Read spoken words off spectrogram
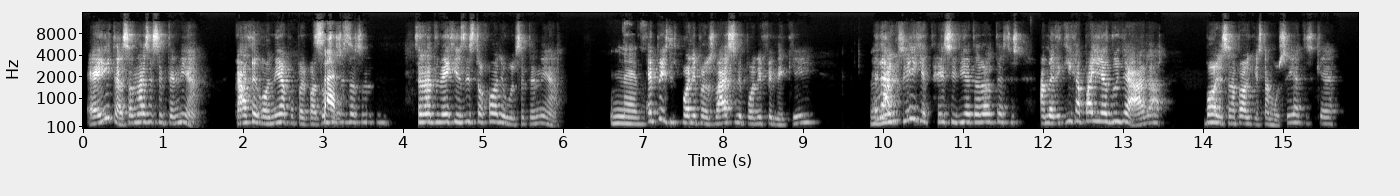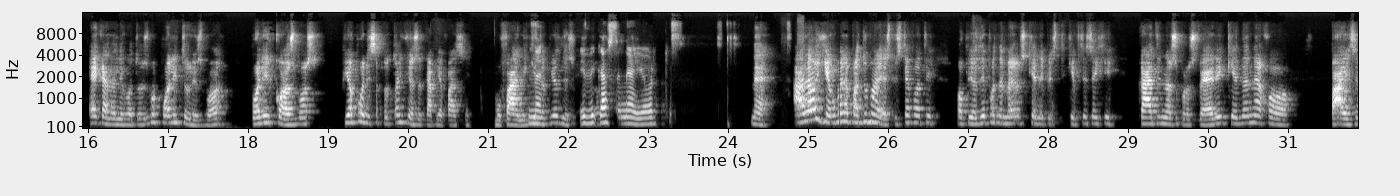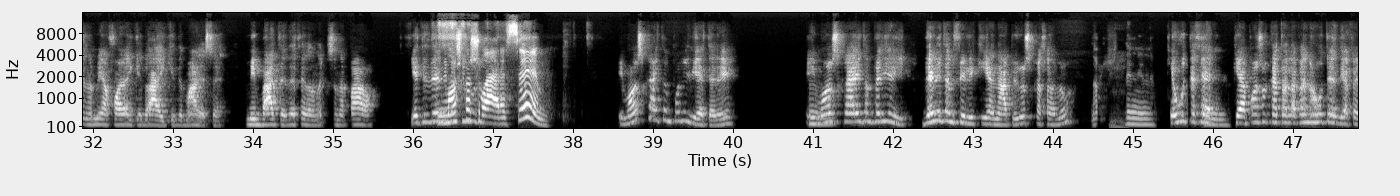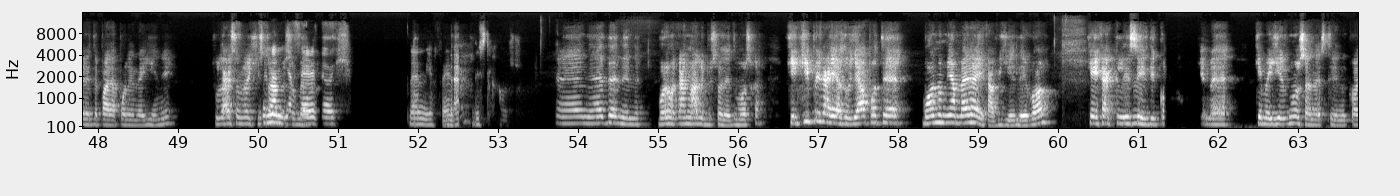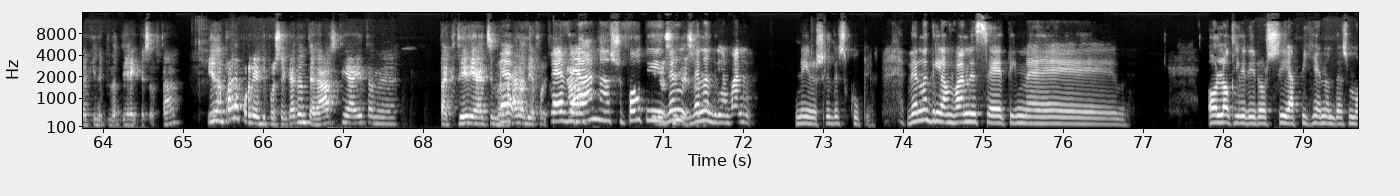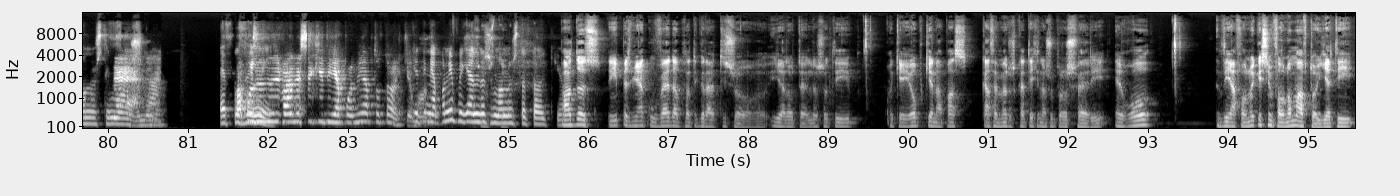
Ε, ήταν σαν να είσαι σε ταινία. Κάθε γωνία που Σ' περπατούσες άρεσε. ήταν σαν να, την- σαν να την έχεις δει στο Hollywood σε ταινία. Ναι. Επίσης πολύ προσβάσιμη, πολύ φιλική. Μμμ. Εντάξει, είχε τις ιδιαιτερότητες της. Αμερική είχα πάει για δουλειά, αλλά μπόρεσα να πάω και στα μουσεία της και έκανα λίγο τουρισμό. Πολύ τουρισμό, πολύ κόσμος. Πιο πολύ από το Τόκιο σε κάποια φάση. Μου φάνηκε Ναι. το πιο δύσκολο. Ειδικά στη Νέα Υόρκη. Ναι. Αλλά όχι, εγώ μένα παντού μου αρέσει. Πιστεύω ότι οποιοδήποτε μέρος και να επισκεφτεί έχει κάτι να σου προσφέρει και δεν έχω πάει σε μια χώρα και το Άι και δεν μ' άρεσε. Μην πάτε, δεν θέλω να ξαναπάω. Γιατί δεν Η είμαι Μόσχα σίγουρος- σου άρεσε; Η Μόσχα ήταν πολύ ιδιαίτερη. Η Μμμ. Μόσχα ήταν περίεργη. Δεν ήταν φιλική για ανάπηρου καθόλου. Όχι, δεν είναι. Και, ούτε θε... Mm. και από όσο καταλαβαίνω, ούτε ενδιαφέρεται πάρα πολύ να γίνει. Τουλάχιστον όχι στο Δεν άμεσο μέλλον. ενδιαφέρεται, όχι. Δεν ενδιαφέρεται, Ναι. δυστυχώς. Ε, ναι, δεν είναι. Μπορούμε να κάνουμε άλλο επεισόδιο τη Μόσχα. Και εκεί πήγα για δουλειά, οπότε μόνο μια μέρα είχα βγει λίγο και είχα κλείσει Μμμ. ειδικό και με, και με γυρνούσαν στην κόκκινη πλατεία και σε αυτά. Ήταν πάρα πολύ εντυπωσιακά, ήταν τεράστια, ήταν τα κτίρια έτσι Βε- μεγάλα, διαφορετικά. Βέβαια, να σου πω ότι Οι δεν, Ρωσίδες, δεν ε. αντιλαμβάνεσαι... Ναι, οι Ρωσίδες κούκλες. Δεν αντιλαμβάνεσαι την ε, ολόκληρη Ρωσία πηγαίνοντας μόνο στη Ναι, Μόσχα. ναι. Ε, που Όπως δεν δεν είναι. αντιλαμβάνεσαι και τη Ιαπωνία από το Τόκιο. Και μόνο. την Ιαπωνία πηγαίνοντας Σωστό. μόνο στο Τόκιο. Πάντως, είπες μια κουβέντα που θα την κρατήσω για το τέλος, ότι okay, όπου και να πας κάθε μέρος κάτι έχει να σου προσφέρει. Εγώ διαφωνώ και συμφωνώ με αυτό, γιατί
